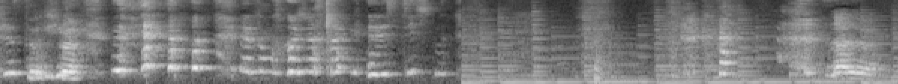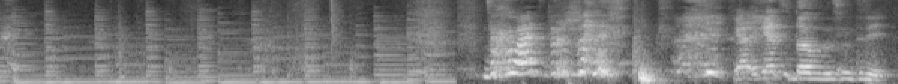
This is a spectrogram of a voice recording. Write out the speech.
Чисто ржешь. Это было сейчас так реалистично. Заново. Да хватит ржать. Я, я туда буду смотреть.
